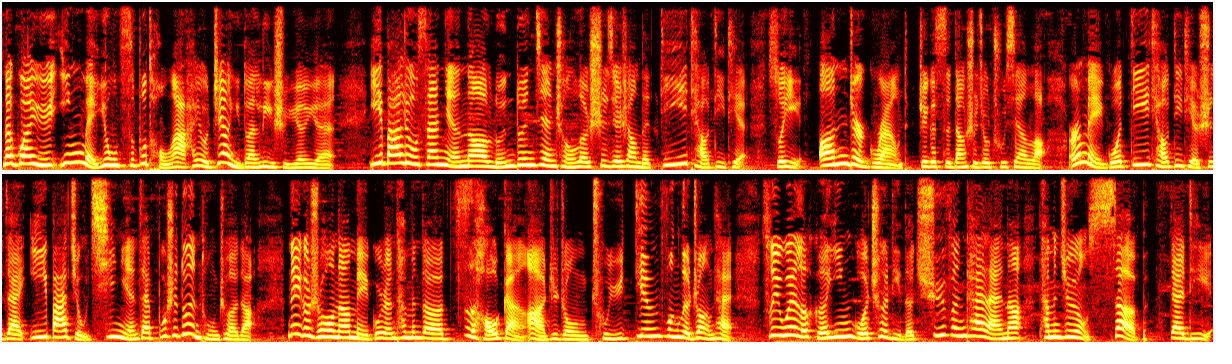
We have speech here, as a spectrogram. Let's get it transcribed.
那关于英美用词不同啊，还有这样一段历史渊源。一八六三年呢，伦敦建成了世界上的第一条地铁，所以 underground 这个词当时就出现了。而美国第一条地铁是在一八九七年在波士顿通车的，那个时候呢，美国人他们的自豪感啊，这种处于巅峰的状态，所以为了和英国彻底的区分开来呢，他们就用 sub 代替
